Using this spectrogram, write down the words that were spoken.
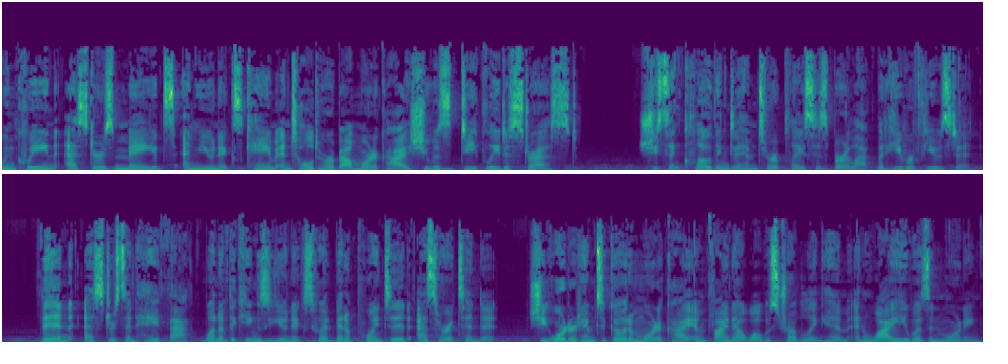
When Queen Esther's maids and eunuchs came and told her about Mordecai, she was deeply distressed. She sent clothing to him to replace his burlap, but he refused it. Then Esther sent Hathach, one of the king's eunuchs who had been appointed as her attendant. She ordered him to go to Mordecai and find out what was troubling him and why he was in mourning.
